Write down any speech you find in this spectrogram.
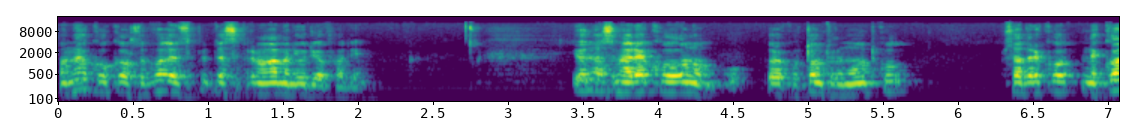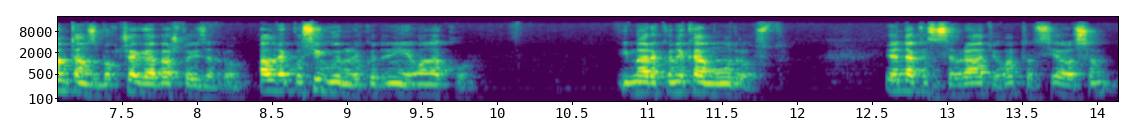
onako kao što vode da se prema vama ljudi opodi. I onda sam ja rekao, ono, rekao, u tom trenutku, sad rekao, ne kontam zbog čega je baš to izabrao. Ali rekao, sigurno rekao da nije onako. Ima rekao neka mudrost. I onda kad sam se vratio u hotel, sjeo sam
